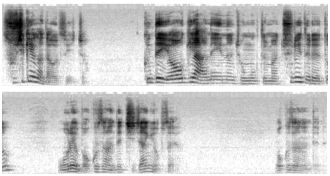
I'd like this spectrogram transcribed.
수십 개가 나올 수 있죠. 근데 여기 안에 있는 종목들만 추리더라도 올해 먹고 사는데 지장이 없어요. 먹고 사는 데는.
